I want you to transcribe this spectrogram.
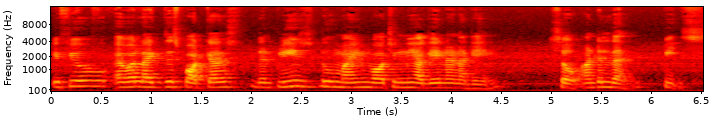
If you ever like this podcast, then please do mind watching me again and again. So, until then, peace.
